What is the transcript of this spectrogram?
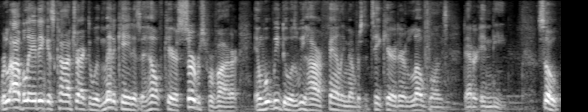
Reliable Aid Inc. is contracted with Medicaid as a healthcare service provider, and what we do is we hire family members to take care of their loved ones that are in need. So,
